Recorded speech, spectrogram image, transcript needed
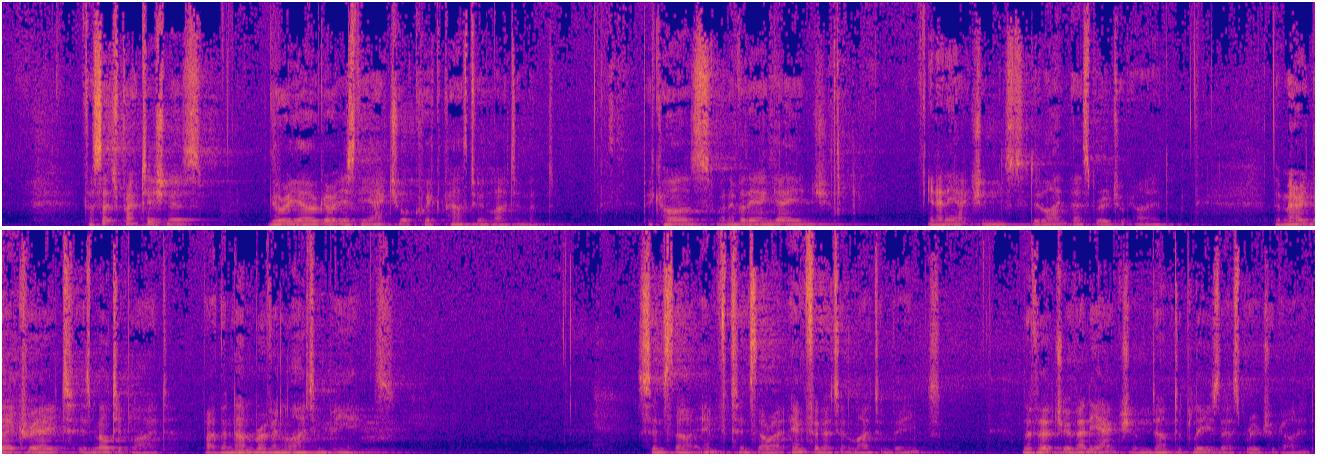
For such practitioners, Guru Yoga is the actual quick path to enlightenment. Because whenever they engage in any actions to delight their spiritual guide, the merit they create is multiplied by the number of enlightened beings. Since there, are, since there are infinite enlightened beings, the virtue of any action done to please their spiritual guide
